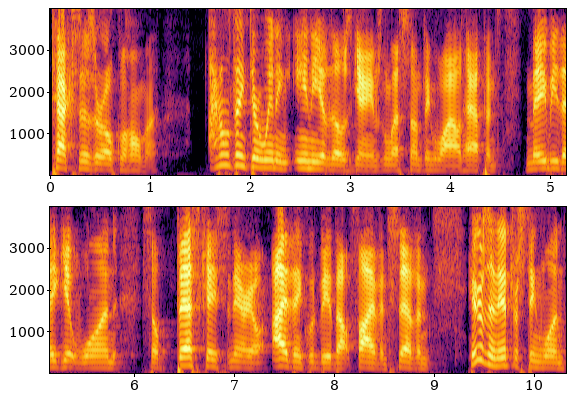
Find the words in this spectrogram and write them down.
Texas, or Oklahoma. I don't think they're winning any of those games unless something wild happens. Maybe they get one. So best case scenario, I think, would be about five and seven. Here's an interesting one:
